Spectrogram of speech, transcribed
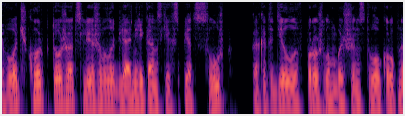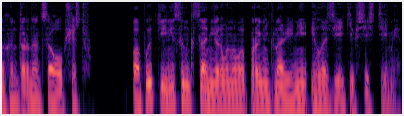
Watch Corp тоже отслеживала для американских спецслужб, как это делало в прошлом большинство крупных интернет-сообществ, попытки несанкционированного проникновения и лазейки в системе.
